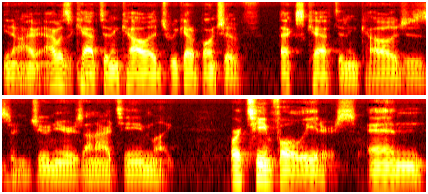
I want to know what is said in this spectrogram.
you know, I, I was a captain in college. We got a bunch of ex-captain in colleges and juniors on our team. Like we're a team full of leaders, and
